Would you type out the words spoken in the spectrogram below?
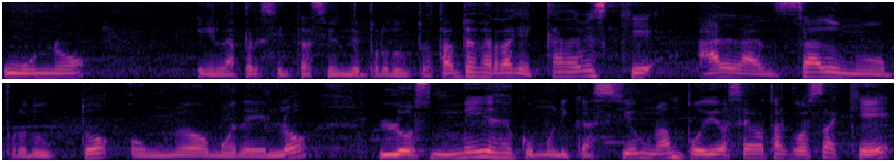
uno en la presentación de productos. Tanto es verdad que cada vez que ha lanzado un nuevo producto o un nuevo modelo, los medios de comunicación no han podido hacer otra cosa que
